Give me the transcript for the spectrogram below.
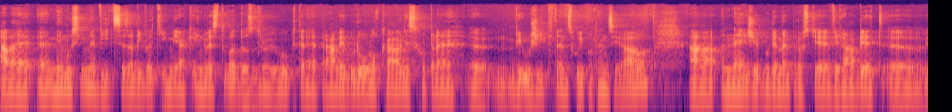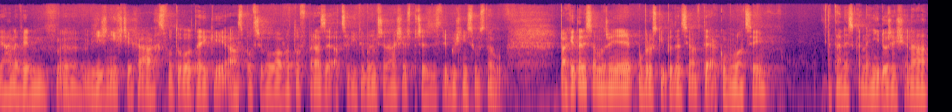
ale eh, my musíme víc se zabývat tím, jak investovat do zdrojů, které právě budou lokálně schopné eh, využít ten svůj potenciál. A ne, že budeme prostě vyrábět, eh, já nevím, v jižních Čechách z fotovoltaiky a spotřebovávat to v Praze a celý to budeme přenášet přes distribuční soustavu. Pak je tady samozřejmě obrovský potenciál v té akumulaci, ta dneska není dořešená,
